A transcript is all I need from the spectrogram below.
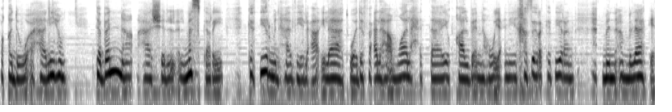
فقدوا أهاليهم. تبنى هاشل المسكري كثير من هذه العائلات ودفع لها أموال حتى يقال بأنه يعني خسر كثيرا من أملاكه.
